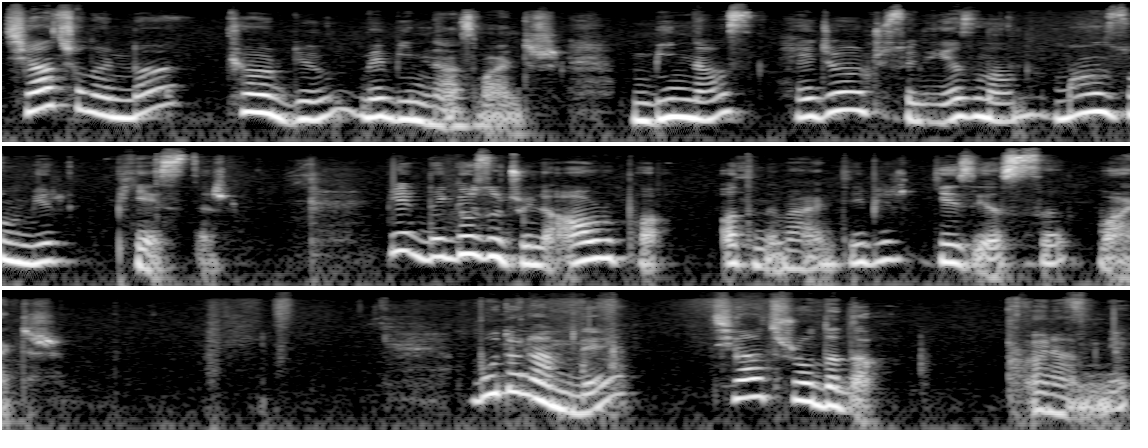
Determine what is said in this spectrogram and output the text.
Tiyatrolarında Kördüğüm ve Binnaz vardır. Binnaz hece ölçüsüyle yazılan manzum bir piyestir. Bir de göz ucuyla Avrupa adını verdiği bir gezi yazısı vardır. Bu dönemde tiyatroda da önemli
